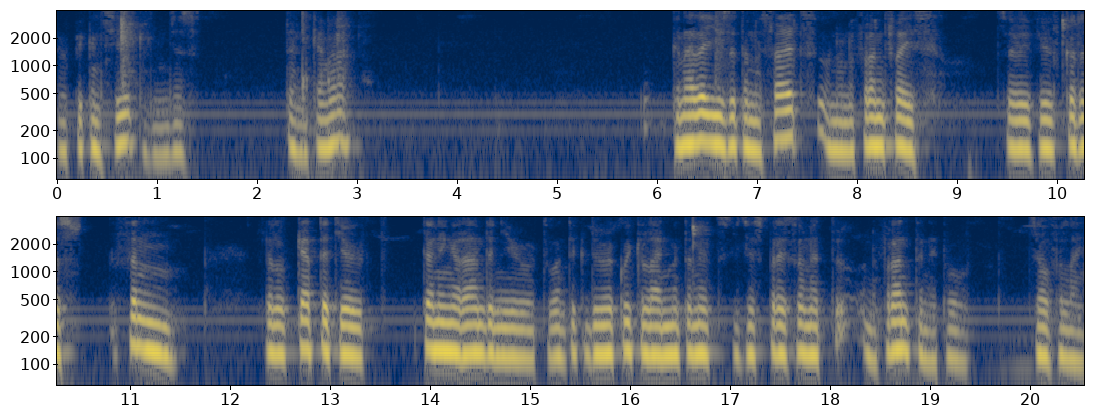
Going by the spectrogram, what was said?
I hope you can see it. And just turn the camera. You can either use it on the sides or on the front face. So if you've got a thin little cap that you turning around and you want to do a quick alignment on it, you just press on it on the front and it will self-align.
